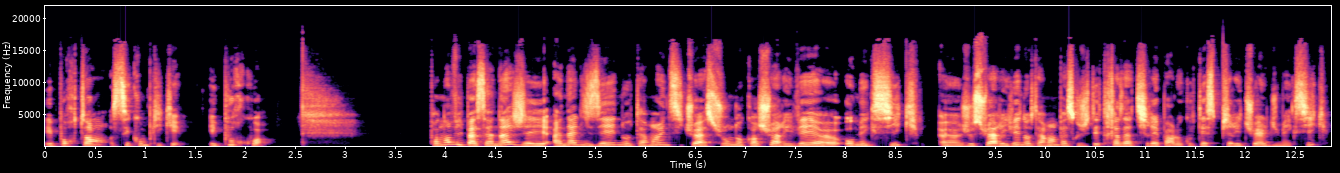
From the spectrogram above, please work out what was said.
Et pourtant c'est compliqué. Et pourquoi? Pendant Vipassana, j'ai analysé notamment une situation. Donc, quand je suis arrivée euh, au Mexique, euh, je suis arrivée notamment parce que j'étais très attirée par le côté spirituel du Mexique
